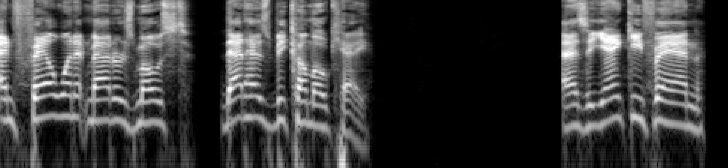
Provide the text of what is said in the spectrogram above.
and fail when it matters most. That has become okay. As a Yankee fan,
